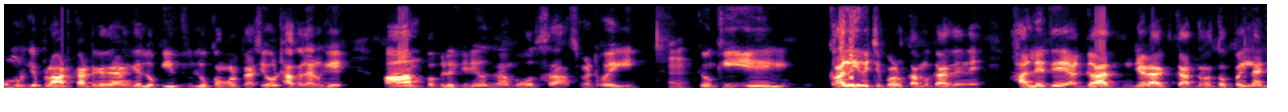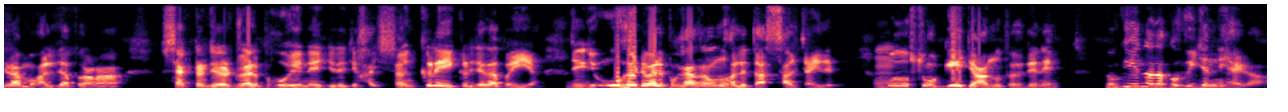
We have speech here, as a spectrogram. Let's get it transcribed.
ਉਹ ਮੁੜ ਕੇ ਪਲਾਟ ਕੱਟ ਕੇ ਦੇਣਗੇ ਲੋਕੀ ਲੋਕਾਂ ਕੋਲ ਪੈਸੇ ਉਹ ਠੱਗ ਲੈਣਗੇ। ਆਮ ਪਬਲਿਕ ਜਿਹੜੀ ਉਹਦੇ ਨਾਲ ਬਹੁਤ ਹਰਾਸਮੈਂਟ ਹੋਏਗੀ। ਕਿਉਂਕਿ ਇਹ ਕਾਲੀ ਵਿੱਚ ਬਹੁਤ ਕੰਮ ਕਰਦੇ ਨੇ। ਹਾਲੇ ਤੇ ਅੱਗਾ ਜਿਹੜਾ ਕਰਨ ਤੋਂ ਪਹਿਲਾਂ ਜਿਹੜਾ ਮੁਹਾਲੀ ਦਾ ਪੁਰਾਣਾ ਸੈਕਟਰ ਜਿਹੜਾ ਡਿਵੈਲਪ ਹੋਏ ਨੇ ਜਿਹਦੇ ਚ ਸੈਂਕੜੇ ਏਕੜ ਜਗ੍ਹਾ ਪਈ ਆ। ਜੀ। ਉਹ ਡਿਵੈਲਪ ਕਰਨਾ ਉਹਨੂੰ ਹਾਲੇ 10 ਸਾਲ ਚਾਹੀਦੇ ਨੇ। ਉਹ ਉਸ ਤੋਂ ਅੱਗੇ ਜਾਣ ਨੂੰ ਫਿਰਦੇ ਨੇ। ਕਿਉਂਕਿ ਇਹਨਾਂ ਦਾ ਕੋਈ ਵਿਜ਼ਨ ਨਹੀਂ ਹੈਗਾ।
